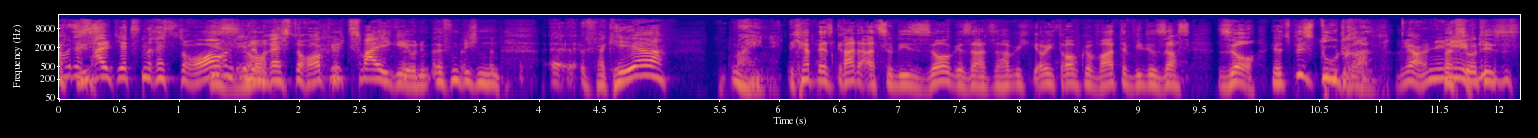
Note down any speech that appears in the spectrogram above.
Aber das ist halt jetzt ein Restaurant und in einem? Restaurant gilt 2G und im öffentlichen äh, Verkehr, meine. Ich habe jetzt gerade, als du dieses So gesagt hast, habe ich, hab ich drauf gewartet, wie du sagst, so, jetzt bist du dran. Ja, nee, nee. du, dieses,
